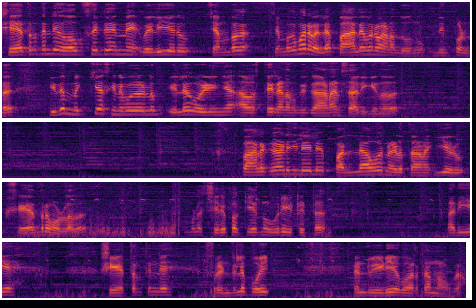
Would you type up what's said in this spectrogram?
ക്ഷേത്രത്തിന്റെ ഓപ്പോസിറ്റ് തന്നെ വലിയൊരു ചെമ്പക ചെമ്പകമരമല്ല പാലമരമാണെന്ന് തോന്നുന്നു നിപ്പുണ്ട്. ഇത് മിക്ക സിനിമകളിലും ഇല ഒഴിഞ്ഞ അവസ്ഥയിലാണ് നമുക്ക് കാണാൻ സാധിക്കുന്നത്. പാലക്കാട് ജില്ലയിലെ പല്ലാവൂരിനടുത്താണ് ഈ ഒരു ക്ഷേത്രമുള്ളത്. നമ്മൾ ചെരുപ്പൊക്കെ ഒന്ന് ഊരിയിട്ടിട്ട് പതിയെ ക്ഷേത്രത്തിന്റെ ഫ്രണ്ടിൽ പോയി രണ്ട് വീഡിയോ പകർത്താൻ നോക്കാം.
